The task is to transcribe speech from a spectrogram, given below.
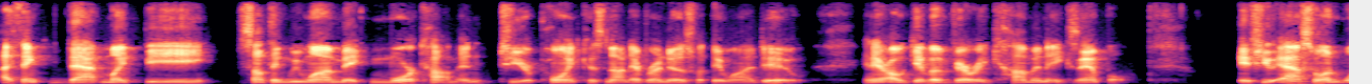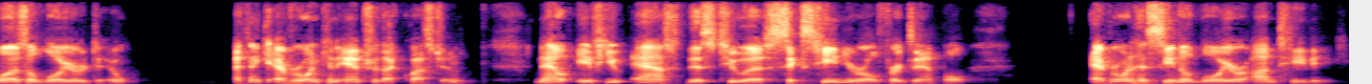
I think that might be something we want to make more common to your point, because not everyone knows what they want to do. And here I'll give a very common example. If you ask someone, was a lawyer do? I think everyone can answer that question. Now, if you ask this to a 16 year old, for example, everyone has seen a lawyer on TV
